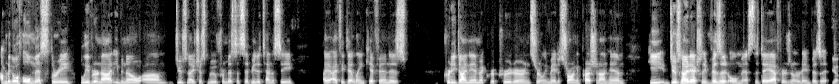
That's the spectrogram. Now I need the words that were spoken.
I'm gonna go with Ole Miss three, believe it or not. Even though um, Deuce Knight just moved from Mississippi to Tennessee, I, I think that Lane Kiffin is pretty dynamic recruiter and certainly made a strong impression on him. He Deuce Knight actually visited Ole Miss the day after his Notre Dame visit. Yep.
